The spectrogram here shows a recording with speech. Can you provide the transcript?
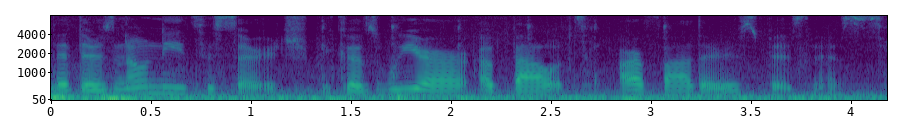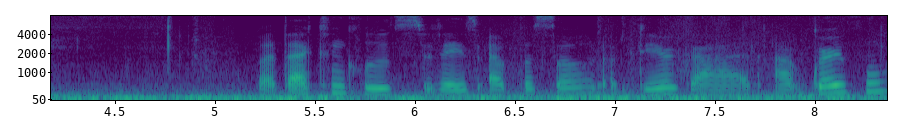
that there's no need to search because we are about our Father's business. But that concludes today's episode of Dear God. I'm grateful.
